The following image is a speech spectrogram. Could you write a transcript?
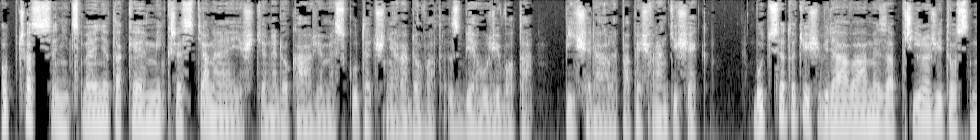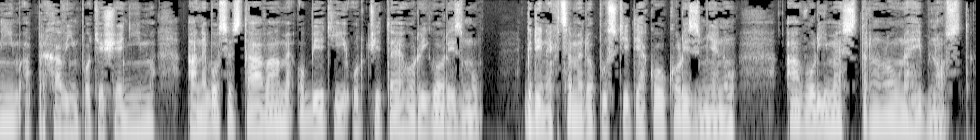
Občas se nicméně také my křesťané ještě nedokážeme skutečně radovat z běhu života, píše dále papež František. Buď se totiž vydáváme za příležitostným a prchavým potěšením, anebo se stáváme obětí určitého rigorismu, kdy nechceme dopustit jakoukoliv změnu a volíme strnulou nehybnost,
